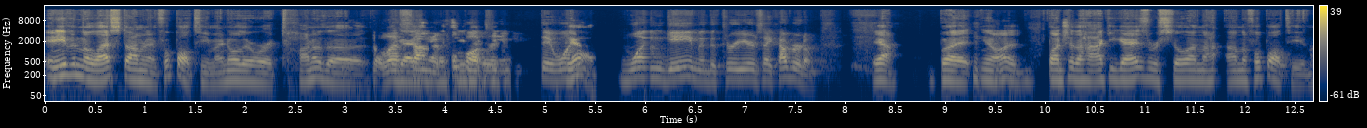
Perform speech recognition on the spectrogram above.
and even the less dominant football team. I know there were a ton of the The less guys dominant the team football that were- team, they won Yeah. one game in the three years I covered them. But you know, a bunch of the hockey guys were still on the on the football team.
